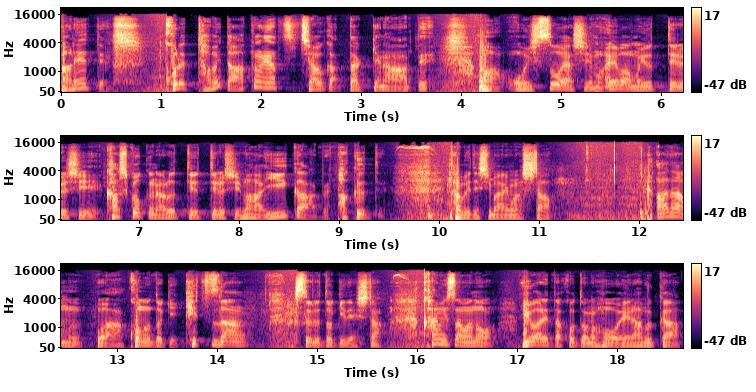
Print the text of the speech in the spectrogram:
あれ？って。これ食べたらあかんやつちゃうかったっけなって。まあ美味しそうやし、まあ、エヴァも言ってるし賢くなるって言ってるしまあいいかってパクって食べてしまいました。アダムはこの時決断する時でした。神様の言われたことの方を選ぶか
